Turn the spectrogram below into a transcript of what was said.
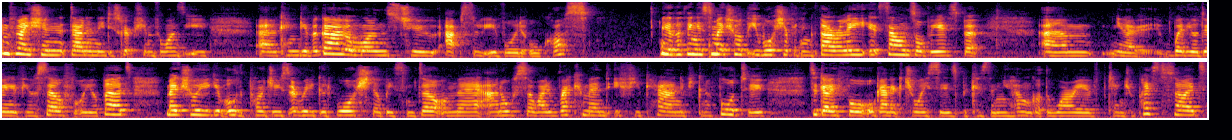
information down in the description for ones that you uh, can give a go and ones to absolutely avoid at all costs. The other thing is to make sure that you wash everything thoroughly. It sounds obvious, but um, you know, whether you're doing it for yourself or your birds, make sure you give all the produce a really good wash. There'll be some dirt on there. And also I recommend if you can, if you can afford to, to go for organic choices because then you haven't got the worry of potential pesticides.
